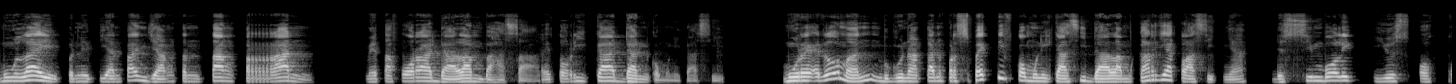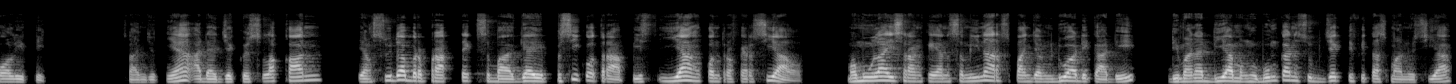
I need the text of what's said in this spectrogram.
mulai penelitian panjang tentang peran metafora dalam bahasa, retorika, dan komunikasi. Murray Edelman menggunakan perspektif komunikasi dalam karya klasiknya The Symbolic Use of Politics. Selanjutnya ada Jacques Lacan yang sudah berpraktek sebagai psikoterapis yang kontroversial, memulai serangkaian seminar sepanjang dua dekade di mana dia menghubungkan subjektivitas manusia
